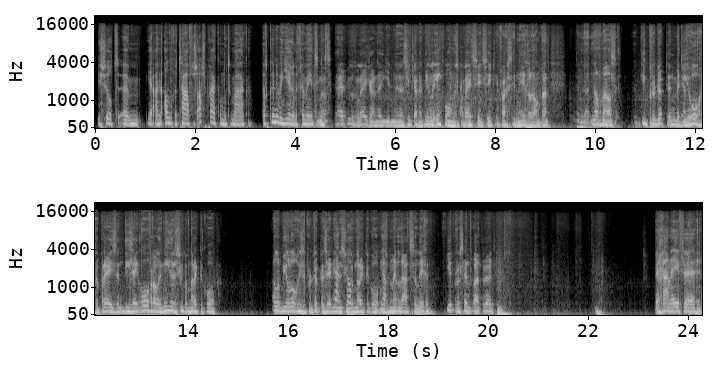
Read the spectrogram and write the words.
Je zult ehm, ja, aan andere tafels afspraken moeten maken. Dat kunnen we hier in de gemeente niet. Daar heb u gelijk aan. je- Dan zie ik aan het hele inkomensbeleid zit, zit je vast in Nederland. Want eh, nogmaals, die producten met die hogere prijzen, die zijn overal in iedere supermarkt te koop. Alle biologische producten zijn in een klopt. supermarkt te koop, dus Ja. men laat ze liggen. 4% gaat eruit. We gaan even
